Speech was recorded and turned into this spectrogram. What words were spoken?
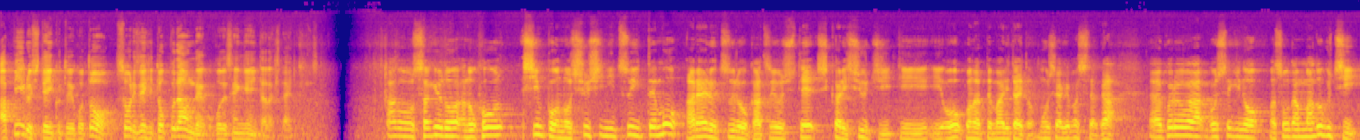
アピールしていくということを、総理、ぜひトップダウンでここで宣言いただきたいと思います。あの先ほどあの法新法の趣旨についても、あらゆるツールを活用して、しっかり周知を行ってまいりたいと申し上げましたが、これはご指摘の相談窓口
